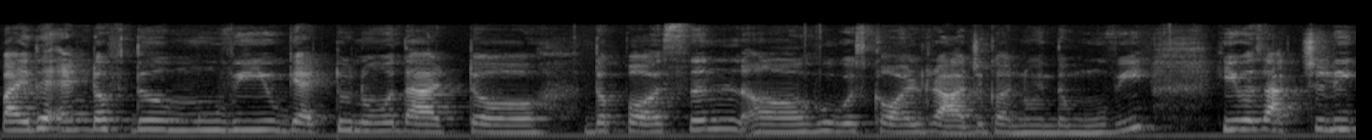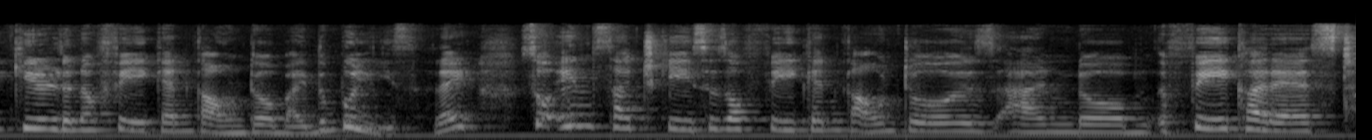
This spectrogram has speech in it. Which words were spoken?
by the end of the movie you get to know that uh, the person uh, who was called Rajakannu in the movie he was actually killed in a fake encounter by the police right? So in such cases of fake encounters and um, fake arrest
